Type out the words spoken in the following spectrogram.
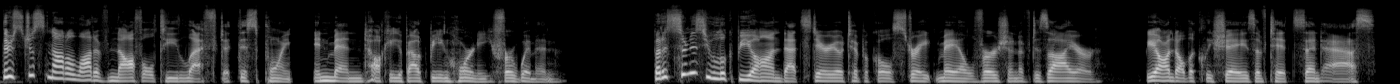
There's just not a lot of novelty left at this point in men talking about being horny for women. But as soon as you look beyond that stereotypical straight male version of desire, beyond all the cliches of tits and ass,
